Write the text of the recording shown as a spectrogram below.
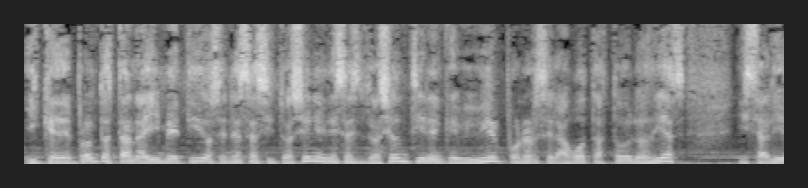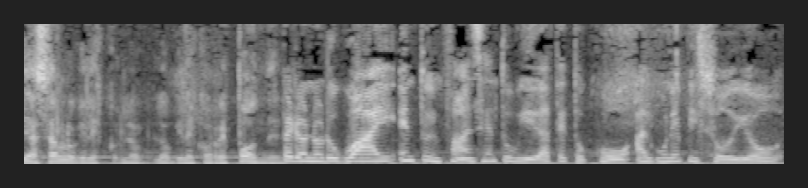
y que de pronto están ahí metidos en esa situación y en esa situación tienen que vivir, ponerse las botas todos los días y salir a hacer lo que les, lo, lo que les corresponde. ¿no? Pero en Uruguay, en tu infancia, en tu vida, ¿te tocó algún episodio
